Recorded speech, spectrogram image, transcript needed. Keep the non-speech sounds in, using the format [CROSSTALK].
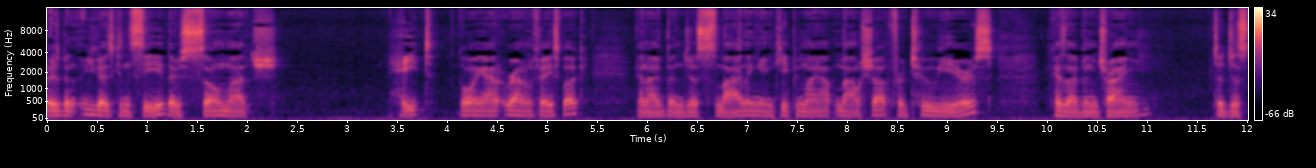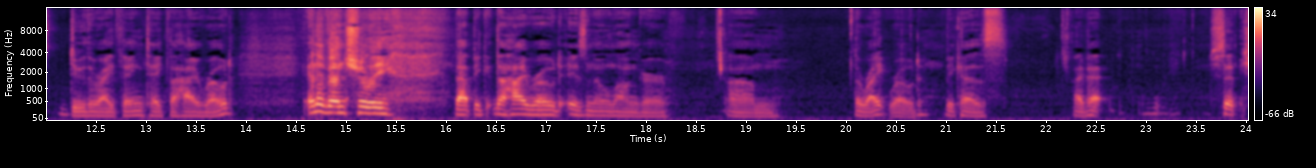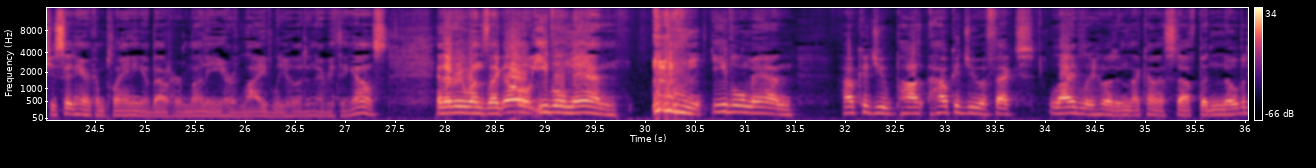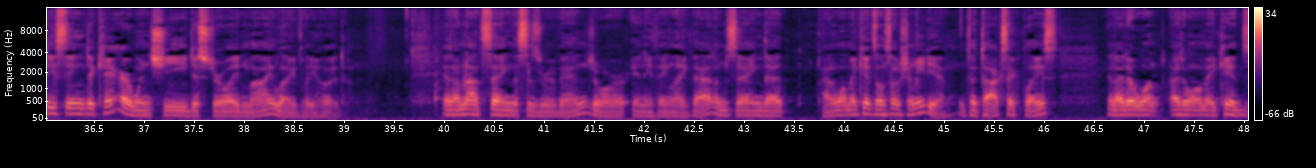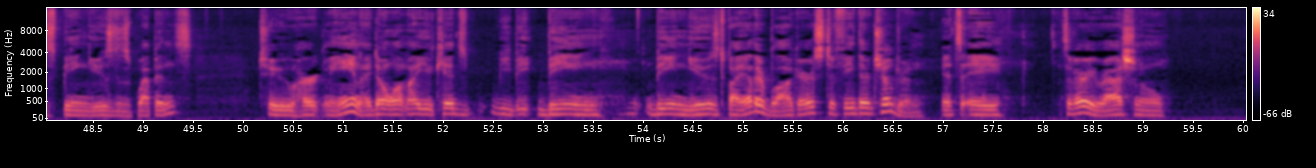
there's been you guys can see there's so much hate going out around on Facebook, and I've been just smiling and keeping my mouth shut for two years because I've been trying to just do the right thing, take the high road, and eventually, that the high road is no longer um, the right road because I've had sit, she's sitting here complaining about her money, her livelihood, and everything else, and everyone's like, "Oh, evil man, [CLEARS THROAT] evil man." How could you how could you affect livelihood and that kind of stuff? But nobody seemed to care when she destroyed my livelihood. And I'm not saying this is revenge or anything like that. I'm saying that I don't want my kids on social media. It's a toxic place, and I don't want I don't want my kids being used as weapons to hurt me, and I don't want my kids be, be, being being used by other bloggers to feed their children. It's a it's a very rational,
